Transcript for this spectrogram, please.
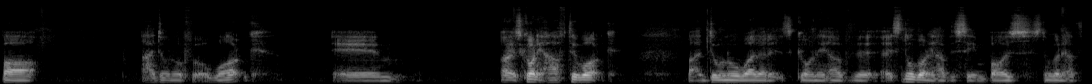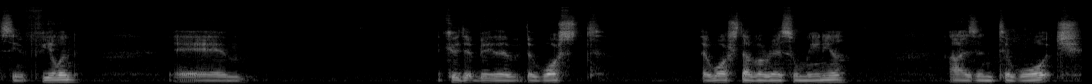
but I don't know if it'll work. Um, oh, it's going to have to work, but I don't know whether it's going to have the. It's not going to have the same buzz. It's not going to have the same feeling. Um, could it be the the worst, the worst ever WrestleMania, as in to watch?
